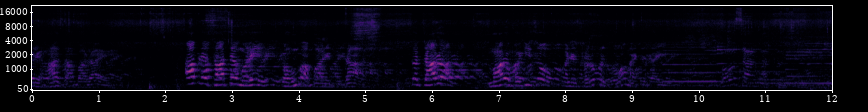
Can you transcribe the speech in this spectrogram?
અરે હા જાંબારાય આપણે સાથે મળી કહુંમાં પાણી પીધા. તો ચાલો, મારો બગીચો અને સરોવર જોવા માટે જાય બહુ સારું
